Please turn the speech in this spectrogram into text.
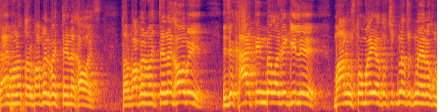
যাইবো না তোর বাপের বাচ্চাই না খাওয়াইস। তোর বাপের বাচ্চাই না খাওয়াবি? এই যে খায় তিন বেলা যে গিলে মানুষ তো মাইয়া তো চিকনা চিকনা এরকম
